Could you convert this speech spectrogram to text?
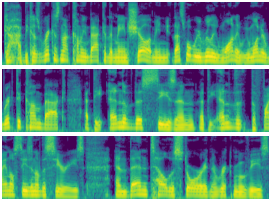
God, because Rick is not coming back in the main show. I mean, that's what we really wanted. We wanted Rick to come back at the end of this season, at the end of the, the final season of the series, and then tell the story in the Rick movies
